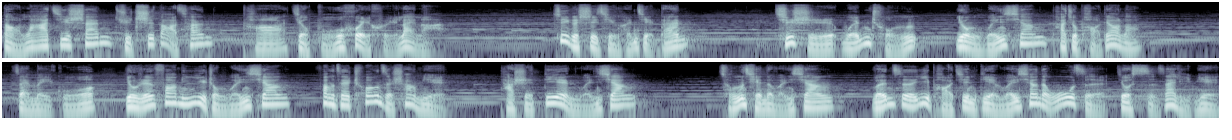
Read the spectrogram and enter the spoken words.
到垃圾山去吃大餐，他就不会回来了。这个事情很简单，其实蚊虫用蚊香，它就跑掉了。在美国，有人发明一种蚊香，放在窗子上面，它是电蚊香。从前的蚊香，蚊子一跑进点蚊香的屋子，就死在里面。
